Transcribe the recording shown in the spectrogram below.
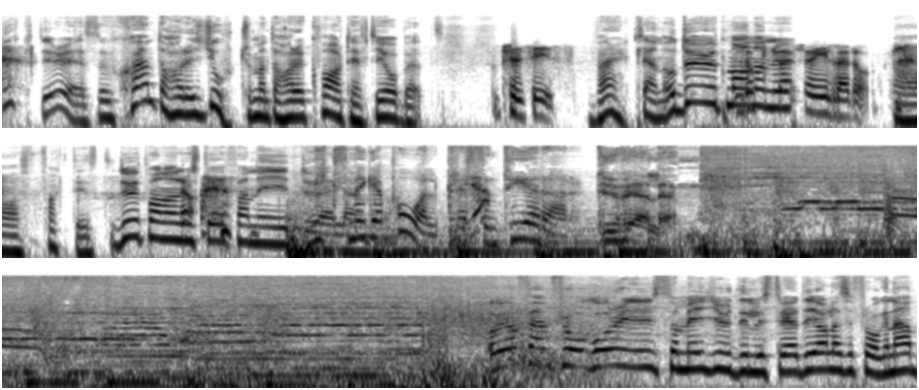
Duktig du är. Så skönt att ha det gjort så man inte har det kvar till efter jobbet. Precis. Verkligen. Och du utmanar nu... Luktar så illa då. Ja, faktiskt. Du utmanar nu Stefan i duellen. Mix Megapol presenterar Duellen. Och vi har fem frågor som är ljudillustrerade. Jag läser frågorna.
